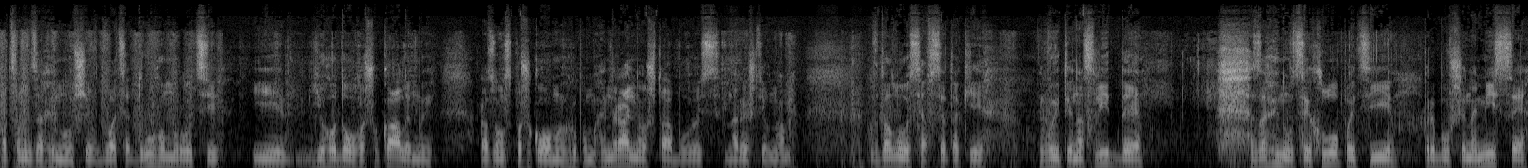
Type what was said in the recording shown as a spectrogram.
пацани загинули ще в 22-му році. І його довго шукали. Ми разом з пошуковими групами Генерального штабу. Ось нарешті нам вдалося все-таки вийти на слід, де загинув цей хлопець і, прибувши на місце,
